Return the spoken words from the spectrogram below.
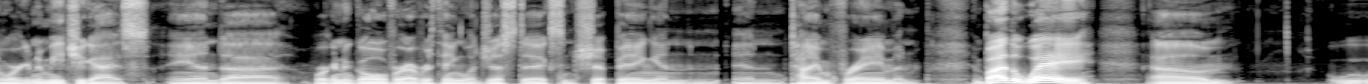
and we're gonna meet you guys, and uh, we're gonna go over everything, logistics and shipping and and time frame. And, and by the way, um, we,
